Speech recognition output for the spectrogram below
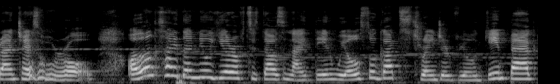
franchise overall. Alongside the new year of 2019, we also got Stranger Strangerville Game Pack,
